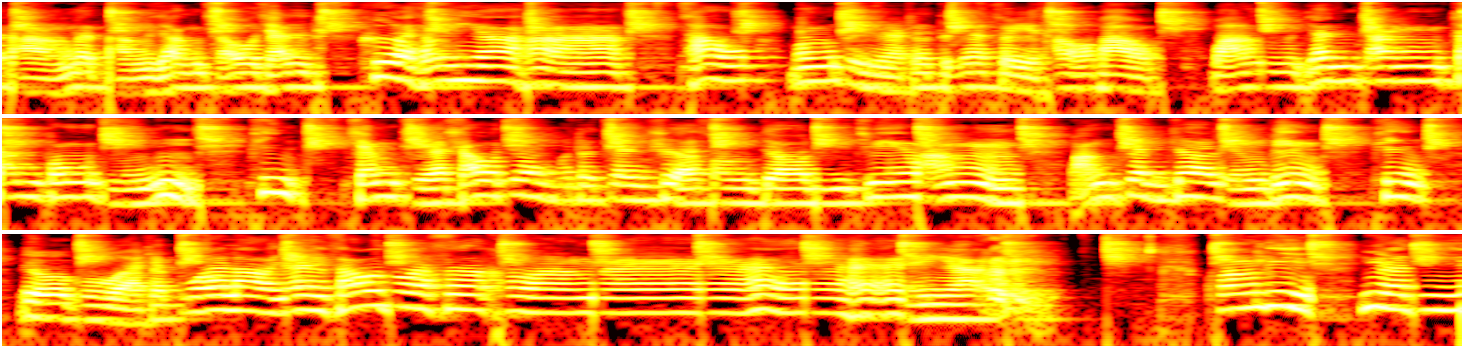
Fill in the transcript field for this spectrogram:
当了当阳桥前喝退呀哈，曹孟德这得罪逃跑，王延章张公瑾。拼枪介绍将，我这建设双雕李君王，王建这领兵平六国，这国老严嫂做司狂哎呀。皇帝岳金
